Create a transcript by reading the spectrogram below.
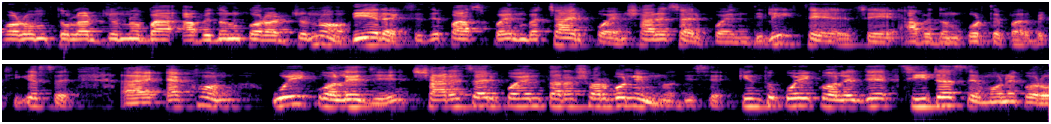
ফর্ম তোলার জন্য বা আবেদন করার জন্য দিয়ে রাখছে যে পাঁচ পয়েন্ট বা চার পয়েন্ট সাড়ে চার পয়েন্ট দিলেই সে- সে আবেদন করতে পারবে ঠিক আছে? এখন ওই কলেজে সাড়ে চার পয়েন্ট তারা সর্বনিম্ন দিছে। কিন্তু ওই কলেজে সিট আছে, মনে করো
